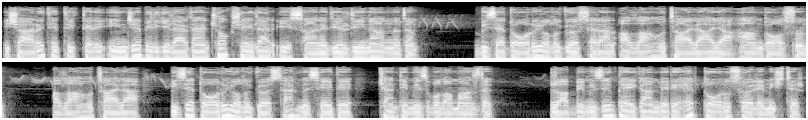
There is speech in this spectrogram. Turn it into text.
işaret ettikleri ince bilgilerden çok şeyler ihsan edildiğini anladım. Bize doğru yolu gösteren Allahu Teala'ya hamdolsun. Allahu Teala bize doğru yolu göstermeseydi kendimiz bulamazdık. Rabbimizin peygamberi hep doğru söylemiştir.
